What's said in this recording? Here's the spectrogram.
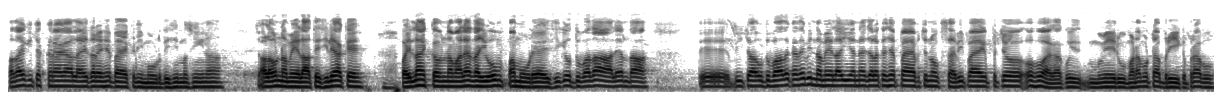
ਪਤਾ ਕੀ ਚੱਕਰ ਹੈਗਾ ਲੈਦਰ ਇਹ ਬੈਕ ਨਹੀਂ ਮੋੜਦੀ ਸੀ ਮਸ਼ੀਨ। ਚਲ ਉਹ ਨਵੇਂ ਲਾਤੇ ਸੀ ਲਿਆ ਕੇ। ਪਹਿਲਾਂ ਇੱਕ ਨਵਾਂ ਲਿਆਂਦਾ ਸੀ, ਉਹ ਆਪਾਂ ਮੋੜਿਆ ਸੀ ਕਿ ਉਸ ਤੋਂ ਬਾਅਦ ਆ ਲਿਆਂਦਾ। ਤੇ ਵੀ ਚਾ ਉਸ ਤੋਂ ਬਾਅਦ ਕਹਿੰਦੇ ਵੀ ਨਵੇਂ ਲਾਈ ਜਾਂਦੇ ਆ, ਚਲ ਕਿਸੇ ਪਾਈਪ 'ਚ ਨੁਕਸ ਹੈ ਵੀ ਪਾਈਪ 'ਚ ਉਹ ਹੈਗਾ ਕੋਈ ਮੇਰੂ ਮਾੜਾ ਮੋਟਾ ਬਰੀਕ ਭਰਾਵੋ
